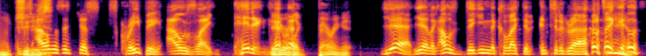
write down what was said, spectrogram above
Oh Because I wasn't just scraping; I was like hitting. Yeah, you were like burying it. yeah, yeah, like I was digging the collective into the ground. like it was,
